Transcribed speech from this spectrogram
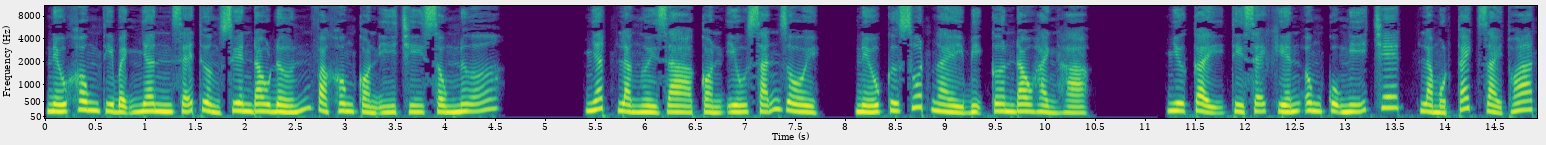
nếu không thì bệnh nhân sẽ thường xuyên đau đớn và không còn ý chí sống nữa. Nhất là người già còn yếu sẵn rồi, nếu cứ suốt ngày bị cơn đau hành hạ. Như cậy thì sẽ khiến ông cụ nghĩ chết là một cách giải thoát.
